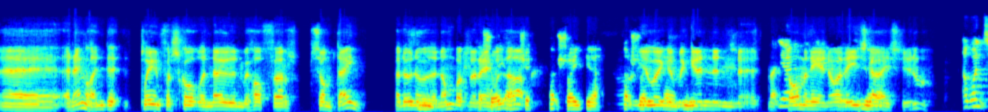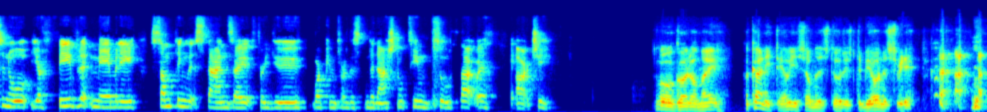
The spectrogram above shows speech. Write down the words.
uh, in England playing for Scotland now than we have for some time. I don't know mm. the numbers or That's right, like that. That's right, yeah. That's you right, like yeah. McGinn and uh, McTominay yeah. and all these yeah. guys, you know. I want to know your favourite memory, something that stands out for you working for the, the national team. So we'll start with Archie. Oh God Almighty! I can't tell you some of the stories to be honest with you.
